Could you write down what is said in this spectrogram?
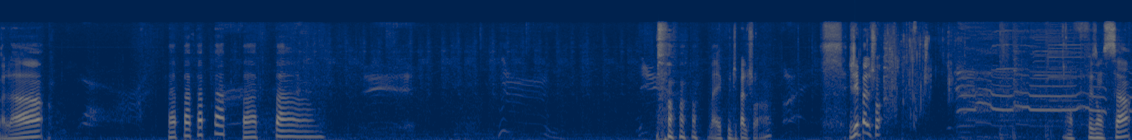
Voilà. Papa, papa, papa. bah écoute, j'ai pas le choix. Hein. J'ai pas le choix. En faisant ça.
